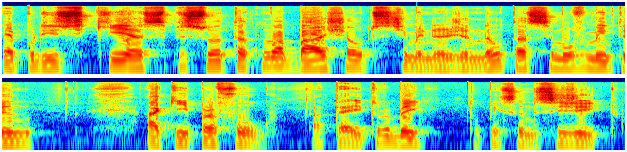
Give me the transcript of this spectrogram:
é por isso que essa pessoa está com uma baixa autoestima, a energia não está se movimentando aqui para fogo. Até aí tudo bem, estou pensando desse jeito.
